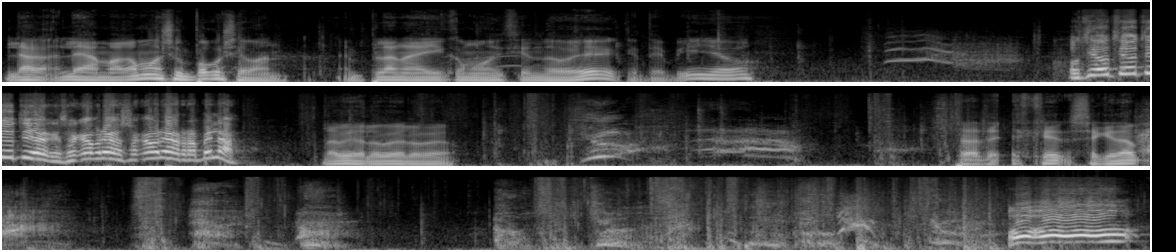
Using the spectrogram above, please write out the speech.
le amagamos así un poco y se van. En plan ahí como diciendo, eh, que te pillo. ¡Hostia, hostia, hostia, hostia! ¡Que se ha cabreado, se ha cabreado, rapela! Lo veo, lo veo, lo veo. Espérate, es que se queda... ¡Oh, oh, oh! oh!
